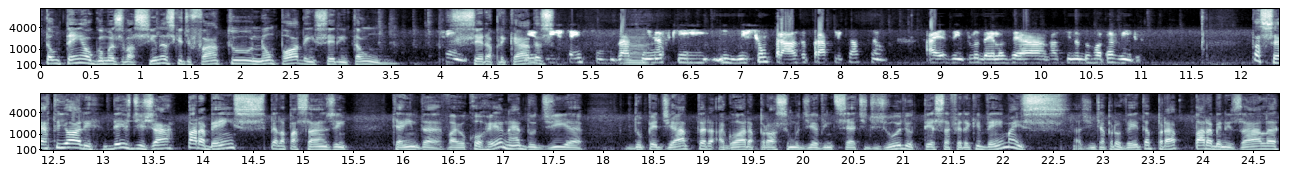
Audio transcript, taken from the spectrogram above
Então tem algumas vacinas que de fato não podem ser então sim, ser aplicadas? Existem sim, vacinas ah. que existe um prazo para aplicação. A exemplo delas é a vacina do rotavírus. Tá certo. E olhe, desde já, parabéns pela passagem que ainda vai ocorrer, né, do dia do pediatra, agora próximo dia 27 de julho, terça-feira que vem, mas a gente aproveita para parabenizá-la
